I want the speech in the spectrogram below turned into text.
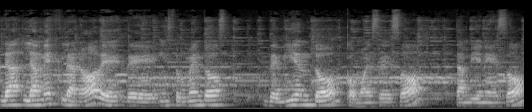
La, la mezcla, ¿no? De, de instrumentos de viento, como es eso también eso.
